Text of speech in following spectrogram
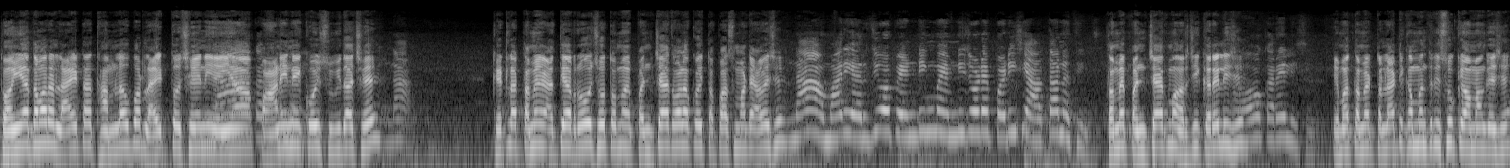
તો અહીંયા તમારે લાઇટ આ થાંભલા ઉપર? લાઇટ તો છે નહીં. અહીંયા પાણીની કોઈ સુવિધા છે? ના. કેટલા તમે અત્યારે રહો છો? તમે પંચાયતવાળા કોઈ તપાસ માટે આવે છે? ના અમારી અરજીઓ પેન્ડિંગમાં એમની જોડે પડી છે આવતા નથી. તમે પંચાયતમાં અરજી કરેલી છે? હો કરેલી છે. એમાં તમે તલાટી કમ મંત્રી શું કહેવા માંગે છે?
